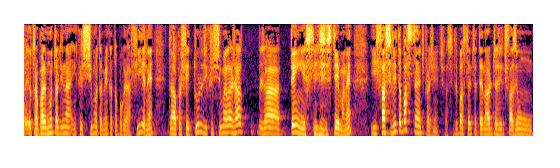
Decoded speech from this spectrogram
eu trabalho muito ali na, em Criciúma também com a topografia, né? Então a prefeitura de Criciúma ela já, já tem esse sistema, né? E facilita bastante pra gente. Facilita bastante até na hora de a gente fazer um,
